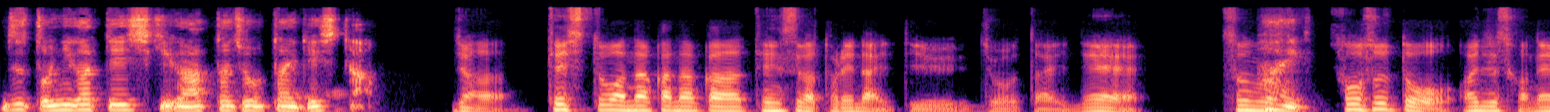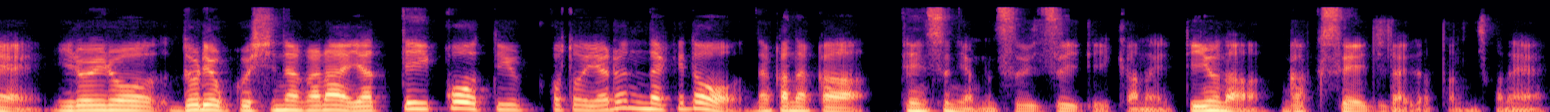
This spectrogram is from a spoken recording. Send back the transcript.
ずっと苦手意識があった状態でした。じゃあ、テストはなかなか点数が取れないっていう状態で、その、はいそうすると、あれですかね、いろいろ努力しながらやっていこうっていうことをやるんだけど、なかなか点数には結びついていかないっていうような学生時代だったんですかね。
